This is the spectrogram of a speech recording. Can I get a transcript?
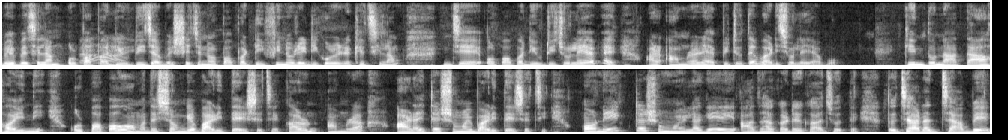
ভেবেছিলাম ওর পাপা ডিউটি যাবে। সেজন্য ওর পাপা টিফিনও রেডি করে রেখেছিলাম যে ওর পাপা ডিউটি চলে যাবে আর আমরা র্যাপিডোতে বাড়ি চলে যাব। কিন্তু না, তা হয়নি। ওর পাপাও আমাদের সঙ্গে বাড়িতে এসেছে। কারণ আমরা আড়াইটার সময় বাড়িতে এসেছি। অনেকটা সময় লাগে এই আধার কার্ডের কাজ হতে। তো যারা যাবে,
